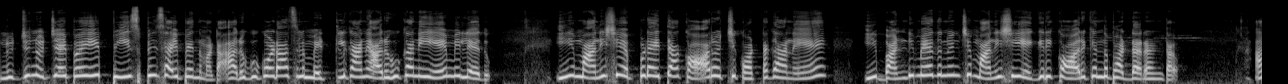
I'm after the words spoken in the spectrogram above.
నుజ్జు నుజ్జు అయిపోయి పీస్ పీస్ అయిపోయింది అనమాట అరుగు కూడా అసలు మెట్లు కానీ అరుగు కానీ ఏమీ లేదు. ఈ మనిషి ఎప్పుడైతే ఆ కారు వచ్చి కొట్టగానే ఈ బండి మీద నుంచి మనిషి ఎగిరి కారు కింద పడ్డారంట. ఆ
